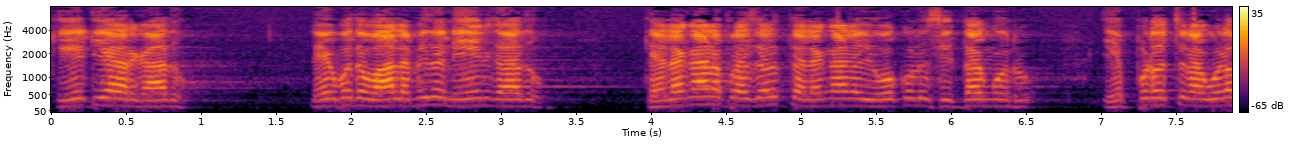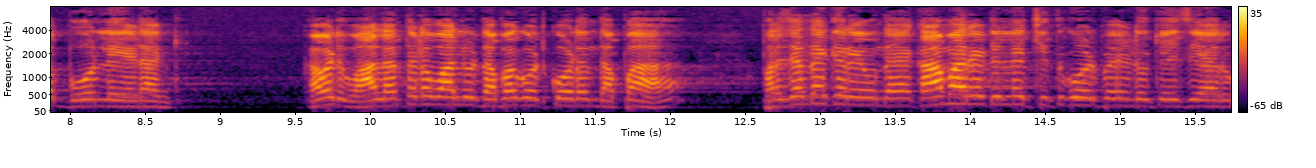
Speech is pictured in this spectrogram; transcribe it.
కేటీఆర్ కాదు. లేకపోతే వాళ్ళ మీద నేను కాదు. తెలంగాణ ప్రజలు తెలంగాణ యువకులు సిద్ధంగా ఉన్నారు ఎప్పుడొచ్చినా కూడా బోన్లు వేయడానికి కాబట్టి వాళ్ళంతటా వాళ్ళు డబ్బా కొట్టుకోవడం తప్ప ప్రజల దగ్గర ఏముందా? కామారెడ్డిలోనే చిత్తుకోడిపోయాడు కేసీఆర్.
